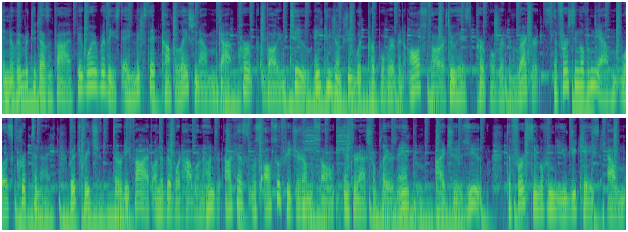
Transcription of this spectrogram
In November 2005, Big Boi released a mixtape compilation album, Got Purp Volume 2, in conjunction with Purple Ribbon All Stars through his Purple Ribbon Records. The first single from the album was Kryptonite, which reached 35 on the Billboard Hot 100. OutKast was also featured on the song International Players Anthem, I Choose You, the first single from the UGK's album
